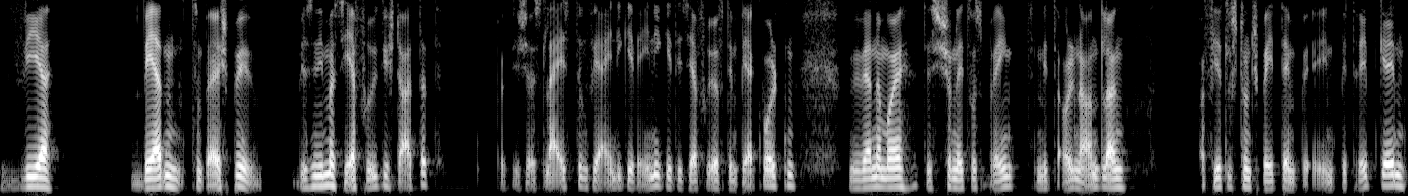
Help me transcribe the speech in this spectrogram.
Wir werden zum Beispiel, wir sind immer sehr früh gestartet, praktisch als Leistung für einige wenige, die sehr früh auf den Berg wollten. Wir werden einmal, das schon etwas bringt, mit allen Anlagen eine Viertelstunde später in, in Betrieb gehen.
